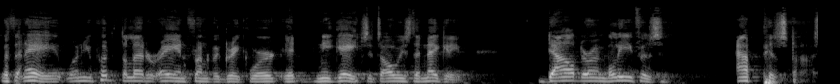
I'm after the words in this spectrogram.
with an A. When you put the letter A in front of a Greek word, it negates, it's always the negative. Doubt or unbelief is apistos.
